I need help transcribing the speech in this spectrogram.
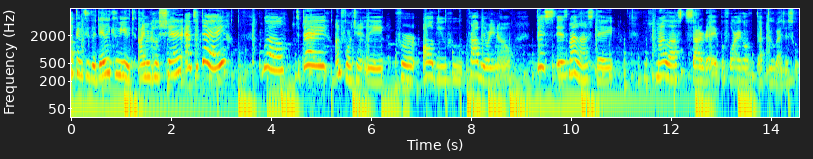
welcome to the Daily Commute. I'm your host Shannon, and today, well, today, unfortunately, for all of you who probably already know, this is my last day, my last Saturday before I go have to go back to school.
